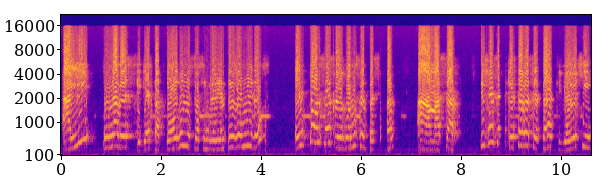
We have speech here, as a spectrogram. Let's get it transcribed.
Ahí, una vez que ya está todos nuestros ingredientes reunidos, entonces los vamos a empezar a amasar. Fíjense que esta receta que yo elegí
